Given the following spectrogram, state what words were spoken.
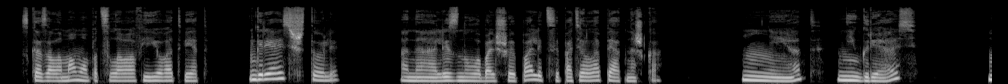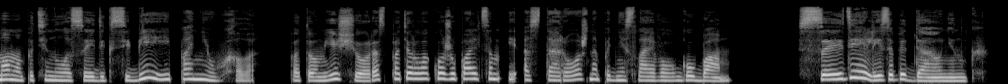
— сказала мама, поцеловав ее в ответ. «Грязь, что ли?» Она лизнула большой палец и потерла пятнышко. «Нет, не грязь». Мама потянула Сэйди к себе и понюхала. Потом еще раз потерла кожу пальцем и осторожно поднесла его к губам. «Сэйди Элизабет Даунинг»,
